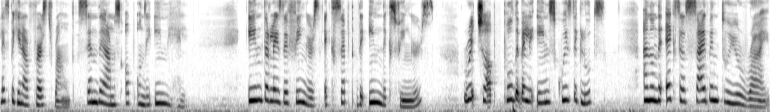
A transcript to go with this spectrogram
Let's begin our first round. Send the arms up on the inhale. Interlace the fingers except the index fingers. Reach up, pull the belly in, squeeze the glutes. And on the exhale, side bend to your right.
